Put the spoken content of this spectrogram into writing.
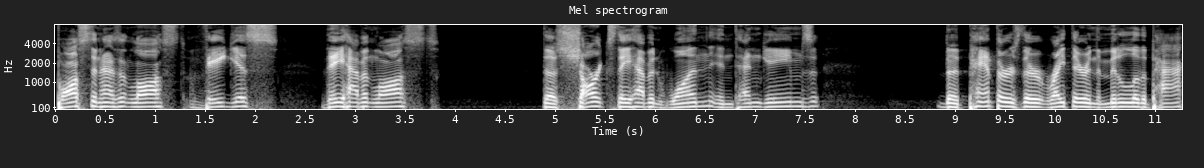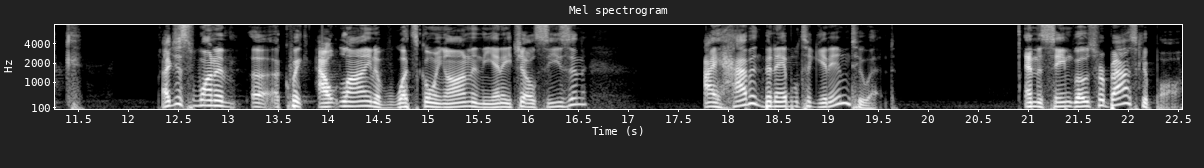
Boston hasn't lost. Vegas, they haven't lost. The Sharks, they haven't won in 10 games. The Panthers, they're right there in the middle of the pack. I just wanted a, a quick outline of what's going on in the NHL season. I haven't been able to get into it. And the same goes for basketball.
